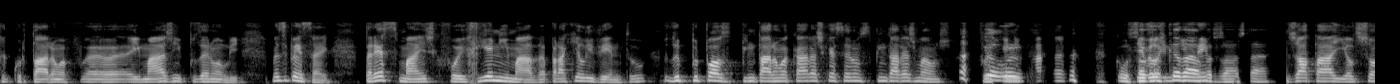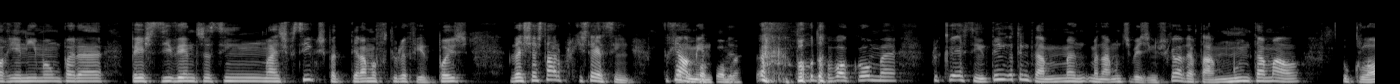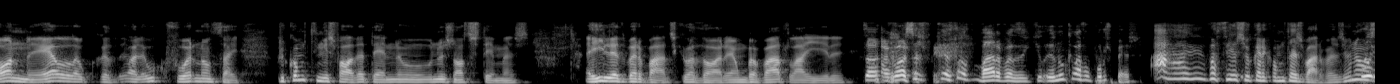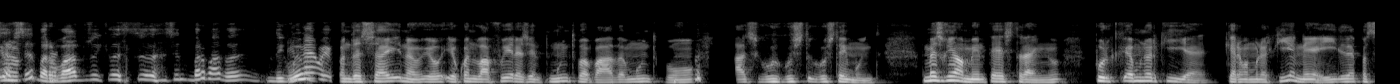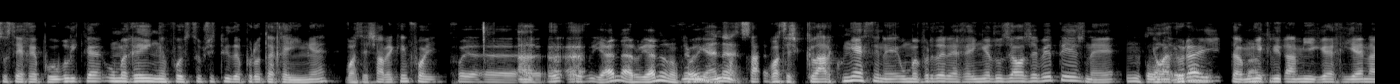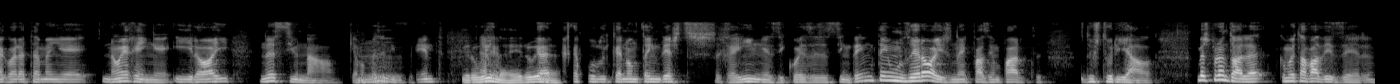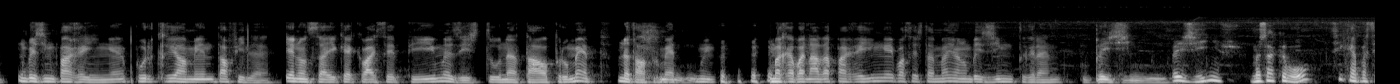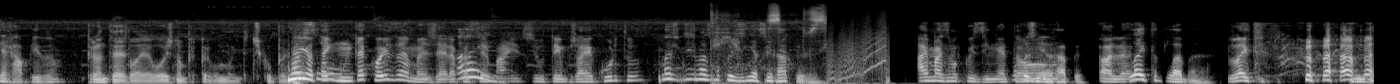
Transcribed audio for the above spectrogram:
Recortaram a, a, imagem e puseram ali. Mas eu pensei, parece mais que foi reanimada para aquele evento. De propósito, pintaram a cara, esqueceram-se de pintar as mãos. Foi reanimada. Como só os cadáveres, já está. Já está, e eles só reanimam para, para estes eventos assim mais específicos, para tirar uma fotografia. Depois deixa estar, porque isto é assim, realmente. Volta para o coma, porque é assim, eu tenho que dar, mandar muitos beijinhos, porque ela deve estar muito a mal. O clone, ela, o que, olha, o que for, não sei. Porque como tinhas falado até no, nos nossos temas, A Ilha de Barbados, que eu adoro, é um babado lá ir. Só gostas porque é só de barbas. Aquilo. Eu nunca lá vou pôr os pés. Ah, você achou que era com muitas barbas? Eu não, Pois eu deve não- ser, barbados, aquilo é gente barbada. Digo eu. Não, eu quando achei, não, eu, eu quando lá fui era gente muito babada, muito bom, acho que gostei muito. Mas realmente é estranho, porque a monarquia, que era uma monarquia, né, a ilha, passou a ser república, uma rainha foi substituída por outra rainha, vocês sabem quem foi. Foi a, a, Ah, a, ah, a Rihanna, a Rihanna não foi? Rihanna, Vocês, claro, conhecem, né? Uma verdadeira rainha dos LGBTs, né? Eu Claro. adorei. Então, a minha Claro. querida amiga Rihanna agora também é, não é rainha, é herói nacional, que é uma coisa Hum. diferente. Heroína, A, heroína. a República não tem destes rainhas e coisas assim. Tem, tem uns heróis, né? Que fazem parte do historial. Mas pronto, olha, como eu estava a dizer, um beijinho para a rainha, porque realmente, ó filha, eu não sei o que é que vai ser de ti, mas isto o Natal promete. O Natal promete muito. Uma rabanada para a rainha e vocês também, olha, um beijinho muito grande. beijinho. Beijinhos. Mas já acabou? Sim, que é para ser rápido. Pronto, ela hoje não preparou muito, desculpa. Não, eu tenho muita coisa, mas era para Ai. ser mais. O tempo já é curto. Mas diz mais uma coisinha assim rápido. Ai, mais uma coisinha. Uma Então, coisinha rápido. olha, Leite de lama. leite.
